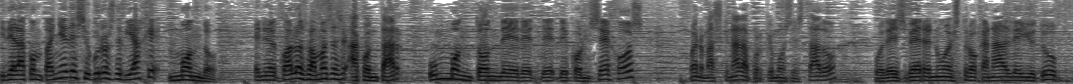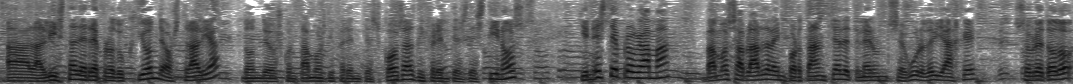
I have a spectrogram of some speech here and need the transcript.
y de la compañía de seguros de viaje Mondo, en el cual os vamos a contar un montón de, de- de- de consejos. Bueno, más que nada porque hemos estado. Podéis ver en nuestro canal de YouTube a la lista de reproducción de Australia, donde os contamos diferentes cosas, diferentes destinos. Y en este programa vamos a hablar de la importancia de tener un seguro de viaje, sobre todo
